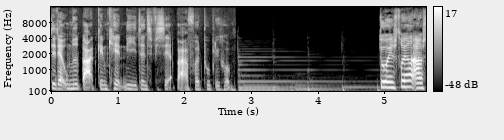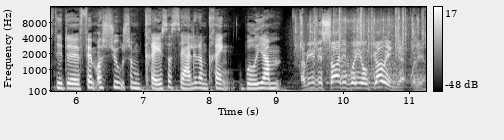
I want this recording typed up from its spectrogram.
det der umiddelbart genkendelige, identificerbare for et publikum. Du har instrueret afsnit 5 og 7, som kredser særligt omkring William. Have you decided where you're going yet, William?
